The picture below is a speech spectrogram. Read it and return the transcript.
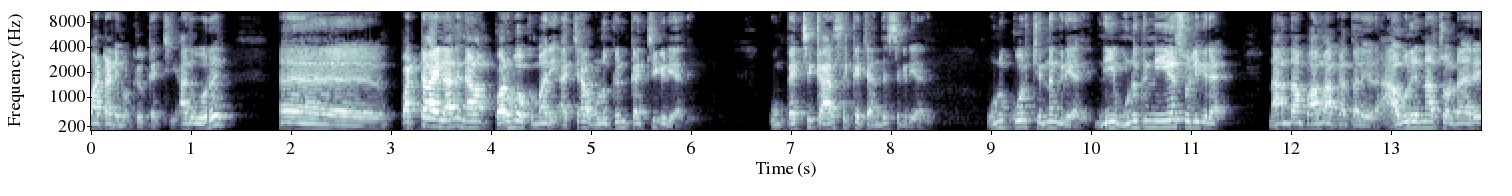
பாட்டாளி மக்கள் கட்சி. அது ஒரு பட்டா இல்லாத நிலம் பரம்போக்கு மாதிரி. ஆச்சா உனக்குன்னு கட்சி கிடையாது. உன் கட்சிக்கு அரசியல் கட்சி அந்தஸ்து கிடையாது. உனக்கு ஒரு சின்னம் கிடையாது. நீ உனக்கு நீயே சொல்லிக்கிற. நான் தான் பாமக தலைவர். அவர் என்ன சொல்றாரு?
